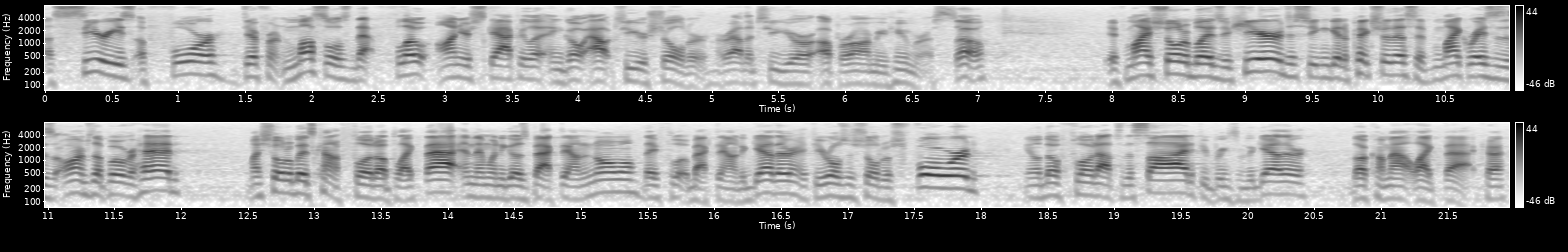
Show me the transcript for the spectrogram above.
a series of four different muscles that float on your scapula and go out to your shoulder, or rather to your upper arm, your humerus. So if my shoulder blades are here, just so you can get a picture of this, if Mike raises his arms up overhead, my shoulder blades kind of float up like that, and then when he goes back down to normal, they float back down together. If he rolls his shoulders forward, you know, they'll float out to the side. If he brings them together, they'll come out like that, okay?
